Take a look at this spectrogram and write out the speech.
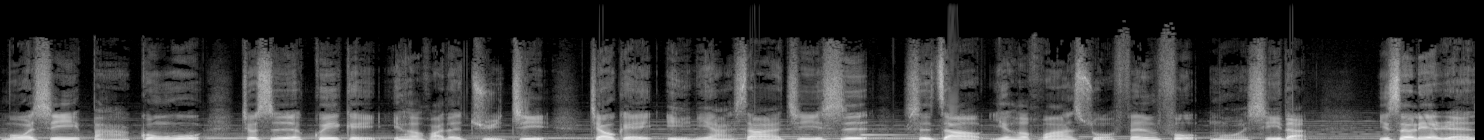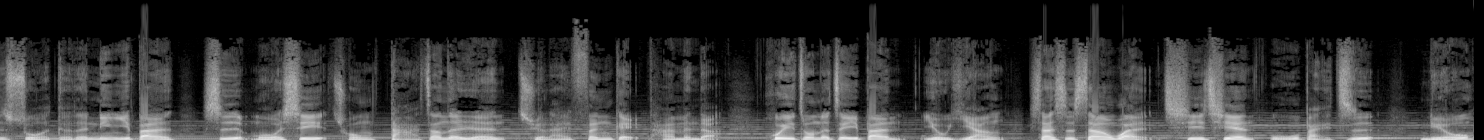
摩西把供物，就是归给耶和华的举祭，交给以利亚撒祭司，是照耶和华所吩咐摩西的。以色列人所得的另一半，是摩西从打仗的人取来分给他们的。会中的这一半有羊三十三万七千五百只，牛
